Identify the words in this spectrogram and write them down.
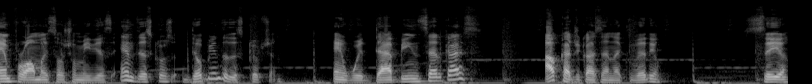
and for all my social medias and discords, they'll be in the description. And with that being said, guys, I'll catch you guys in the next video. See ya.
